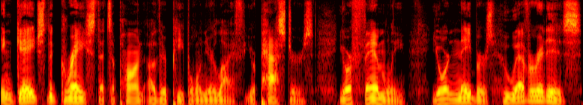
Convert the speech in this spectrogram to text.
Engage the grace that's upon other people in your life, your pastors, your family, your neighbors, whoever it is.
